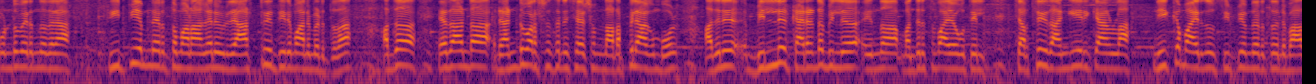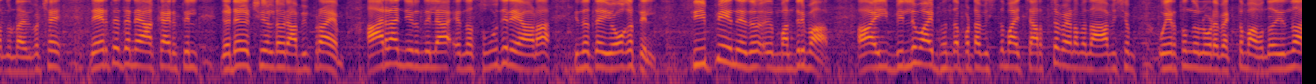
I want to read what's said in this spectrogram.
കൊണ്ടുവരുന്നതിന് സി പി എം നേതൃത്വമാണ് അങ്ങനെ ഒരു രാഷ്ട്രീയ തീരുമാനമെടുത്തത്. അത് ഏതാണ്ട് രണ്ട് വർഷത്തിന് ശേഷം നടപ്പിലാകുമ്പോൾ അതിന് ബില്ല് കരട് ബില്ല് ഇന്ന് മന്ത്രിസഭാ യോഗത്തിൽ ചർച്ച ചെയ്ത് അംഗീകരിക്കാനുള്ള നീക്കമായിരുന്നു സി പി എം നേതൃത്വത്തിന്റെ ഭാഗത്തുണ്ടായത് പക്ഷേ നേരത്തെ തന്നെ ആ കാര്യത്തിൽ ഘടകകക്ഷികളുടെ ഒരു അഭിപ്രായം ആരാഞ്ഞിരുന്നില്ല എന്ന സൂചനയാണ് ഇന്നത്തെ യോഗത്തിൽ. സി പി ഐ നേതൃ മന്ത്രിമാർ ഈ ബില്ലുമായി ബന്ധപ്പെട്ട വിശദമായ ചർച്ച വേണമെന്ന ആവശ്യം ഉയർത്തുന്നതിലൂടെ വ്യക്തമാകുന്നത്. ഇന്ന്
